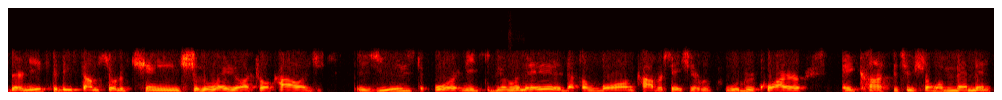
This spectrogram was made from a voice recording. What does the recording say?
there needs to be some sort of change to the way the electoral college is used, or it needs to be eliminated. That's a long conversation. It would require a constitutional amendment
